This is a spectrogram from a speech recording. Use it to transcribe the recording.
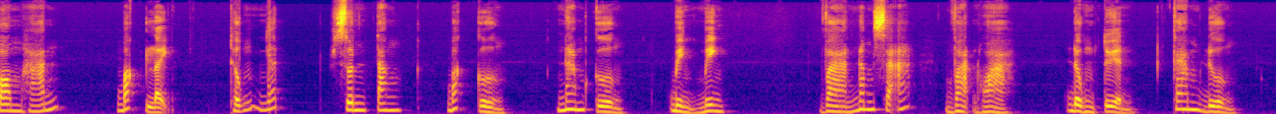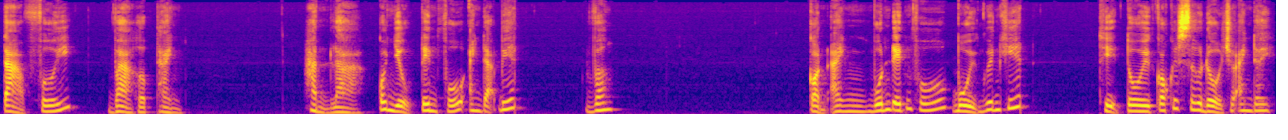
Pom Hán, Bắc Lệnh, Thống Nhất, Xuân Tăng, Bắc Cường, Nam Cường, Bình Minh và năm xã Vạn Hòa, Đồng Tuyển, Cam Đường, Tả Phới và Hợp Thành. Hẳn là có nhiều tên phố anh đã biết. Vâng. Còn anh muốn đến phố Bùi Nguyên Khiết thì tôi có cái sơ đồ cho anh đây.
